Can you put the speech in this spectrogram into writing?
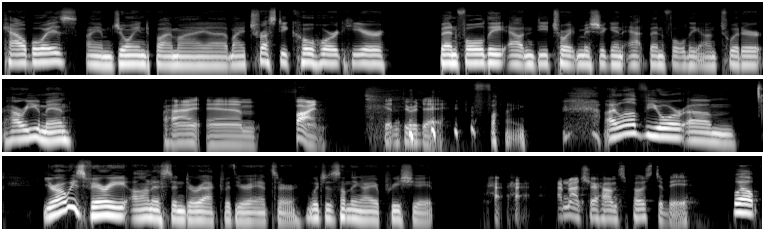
Cowboys. I am joined by my uh, my trusty cohort here, Ben Foldy, out in Detroit, Michigan, at Ben Foldy on Twitter. How are you, man? I am fine, getting through a day. fine. I love your um you're always very honest and direct with your answer, which is something I appreciate. I'm not sure how I'm supposed to be. Well,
